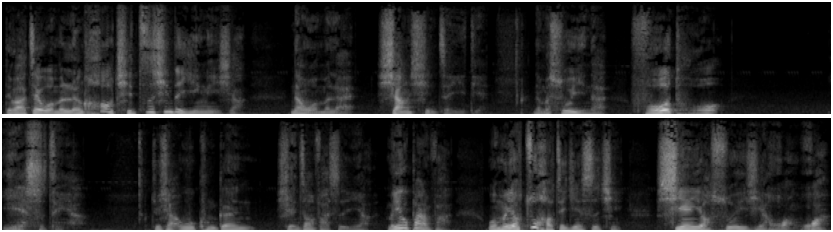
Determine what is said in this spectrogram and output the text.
对吧？在我们人好奇之心的引领下，那我们来相信这一点。那么，所以呢，佛陀也是这样，就像悟空跟玄奘法师一样，没有办法，我们要做好这件事情，先要说一些谎话，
